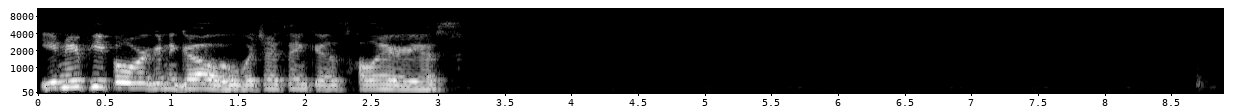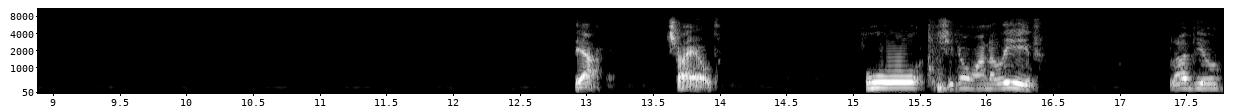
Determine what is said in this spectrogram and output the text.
You knew people were going to go, which I think is hilarious. Yeah, child. Oh, she don't want to leave. Love you.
